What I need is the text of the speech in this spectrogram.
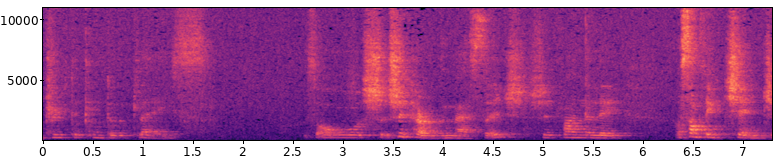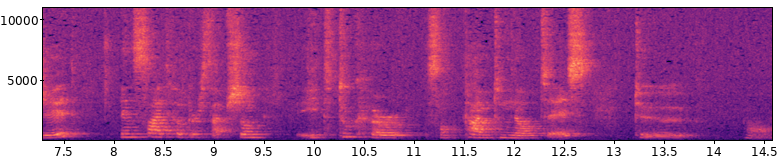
drifted into the place. So she, she heard the message, she finally, something changed inside her perception it took her some time to notice, to uh,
